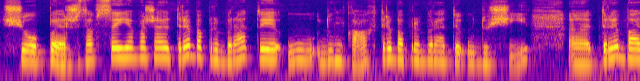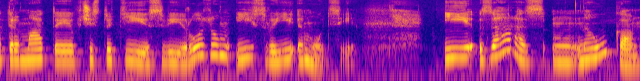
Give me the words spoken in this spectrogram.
Що перш за все, я вважаю, треба прибирати у думках, треба прибирати у душі, е, треба тримати в чистоті свій розум і свої емоції. І зараз наука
